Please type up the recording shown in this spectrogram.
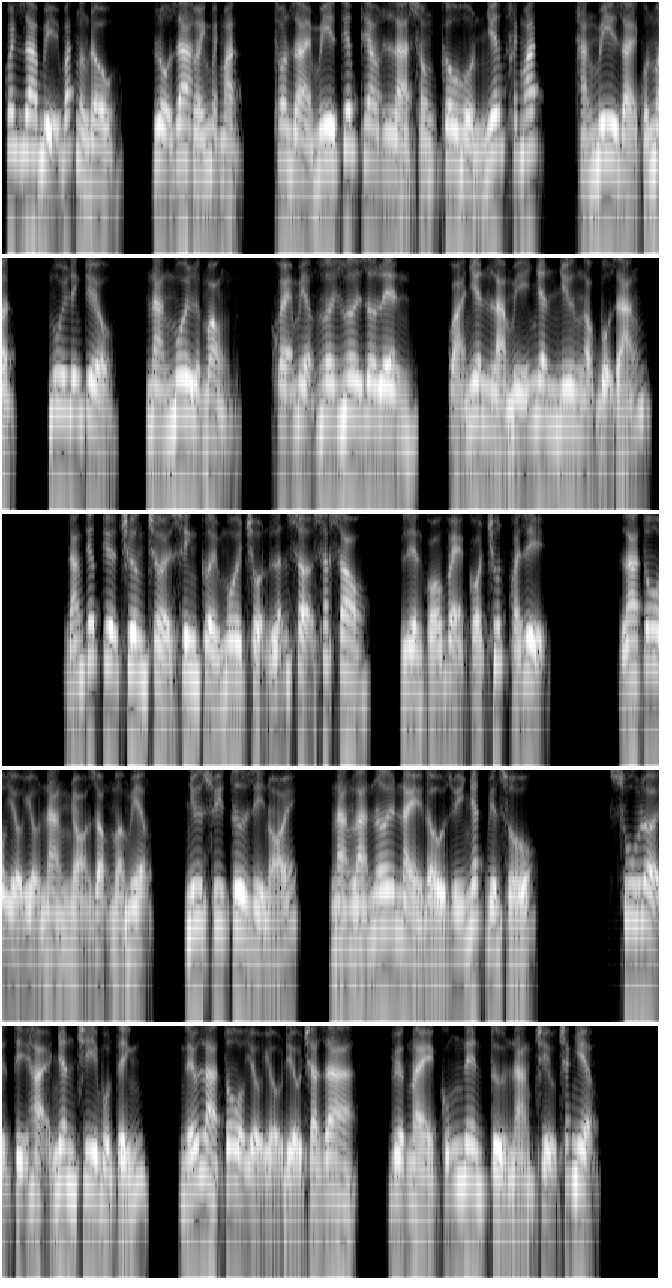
Quách gia bị bắt ngẩng đầu, lộ ra hoánh bạch mặt, thon dài mi tiếp theo là song câu hồn nhiếp phách mắt, hàng mi dài cuốn mật, môi linh tiểu, nàng môi lực mỏng, khỏe miệng hơi hơi dơ lên, quả nhiên là mỹ nhân như ngọc bộ dáng. Đáng tiếc kia trương trời sinh cười môi trộn lẫn sợ sắc sau, liền có vẻ có chút quái dị. Là tô hiểu hiểu nàng nhỏ giọng mở miệng, như suy tư gì nói, nàng là nơi này đầu duy nhất biến số. Su lợi tị hại nhân chi bổn tính, nếu là tô hiểu hiểu điều tra ra, việc này cũng nên từ nàng chịu trách nhiệm.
